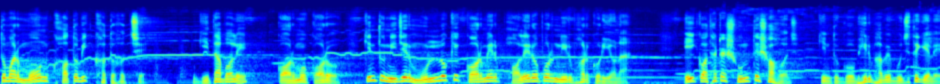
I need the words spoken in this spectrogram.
তোমার মন ক্ষতবিক্ষত হচ্ছে। গীতা বলে, কর্ম করো, কিন্তু নিজের মূল্যকে কর্মের ফলের ওপর নির্ভর করিও না। এই কথাটা শুনতে সহজ, কিন্তু গভীরভাবে বুঝতে গেলে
